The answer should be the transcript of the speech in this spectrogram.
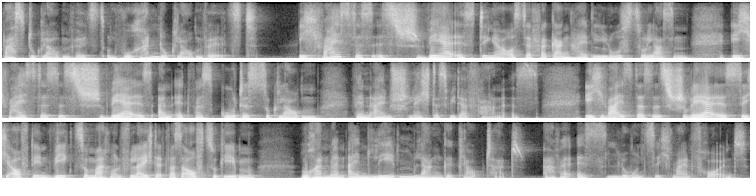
was du glauben willst und woran du glauben willst. Ich weiß, dass es schwer ist, Dinge aus der Vergangenheit loszulassen. Ich weiß, dass es schwer ist, an etwas Gutes zu glauben, wenn einem Schlechtes widerfahren ist. Ich weiß, dass es schwer ist, sich auf den Weg zu machen und vielleicht etwas aufzugeben, woran man ein Leben lang geglaubt hat. Aber es lohnt sich, mein Freund.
